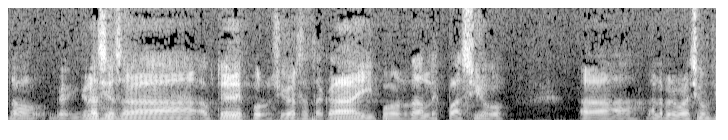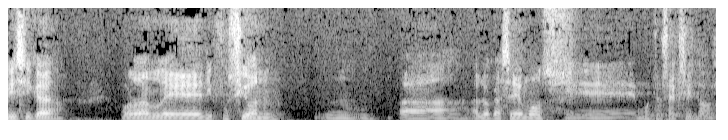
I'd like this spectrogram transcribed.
No, gra- gracias a, a ustedes por llegarse hasta acá y por darle espacio a, a la preparación física, por darle difusión mm, a, a lo que hacemos. Eh, muchos éxitos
